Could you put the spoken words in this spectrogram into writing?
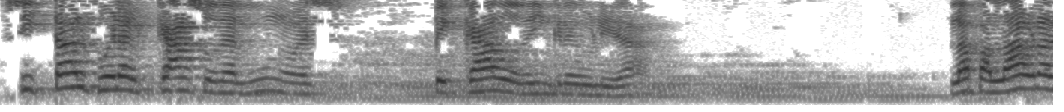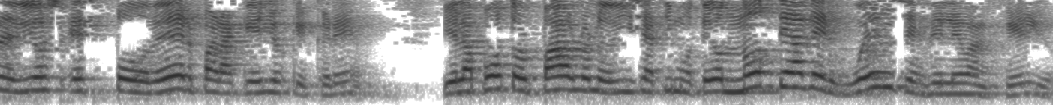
Si tal fuera el caso de alguno, es pecado de incredulidad. La palabra de Dios es poder para aquellos que creen. Y el apóstol Pablo le dice a Timoteo, no te avergüences del Evangelio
